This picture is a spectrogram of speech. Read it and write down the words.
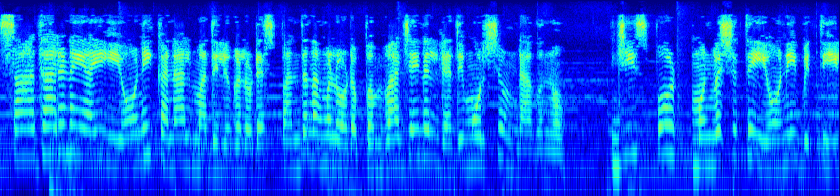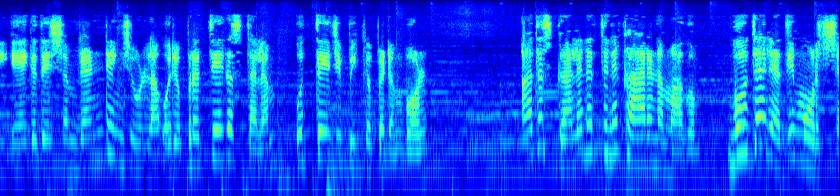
സാധാരണയായി യോനി കനാൽ മതിലുകളുടെ സ്പന്ദനങ്ങളോടൊപ്പം വജൈനൽ രതിമൂർച്ച ഉണ്ടാകുന്നു. ജി സ്പോട്ട് മുൻവശത്തെ യോനി ഭിത്തിയിൽ ഏകദേശം രണ്ട് ഇഞ്ചുള്ള ഒരു പ്രത്യേക സ്ഥലം ഉത്തേജിപ്പിക്കപ്പെടുമ്പോൾ അത് സ്ഖലനത്തിന് കാരണമാകും. ഗുദരതിമൂർച്ച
